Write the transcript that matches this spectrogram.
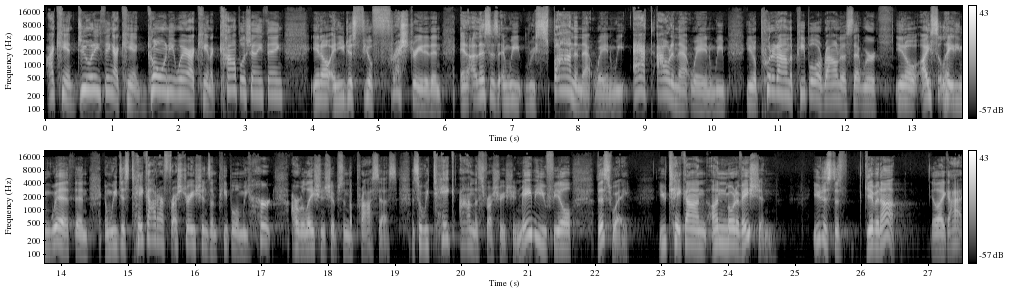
I can't do anything. I can't go anywhere. I can't accomplish anything, you know, and you just feel frustrated. And, and this is, and we respond in that way and we act out in that way and we, you know, put it on the people around us that we're, you know, isolating with. And, and we just take out our frustrations on people and we hurt our relationships in the process. And so we take on this frustration. Maybe you feel this way. You take on unmotivation. You just just given up. You're like, I,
